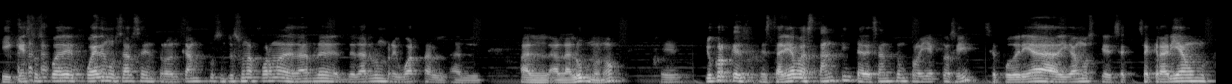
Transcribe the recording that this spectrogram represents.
y que estos puede, pueden usarse dentro del campus. Entonces, una forma de darle, de darle un reward al, al, al, alumno, ¿no? Eh, yo creo que estaría bastante interesante un proyecto así. Se podría, digamos que se, se crearía un,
